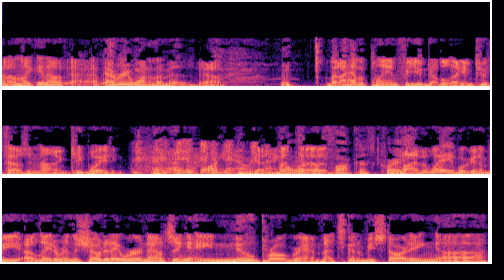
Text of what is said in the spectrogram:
and I'm like, you know, Every one of them is. yeah. But I have a plan for you, Double A, in 2009. Keep waiting. You're funny, Howard. Yeah, but, oh, what uh, the fuck? That's crazy. By the way, we're going to be, uh, later in the show today, we're announcing a new program that's going to be starting uh,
